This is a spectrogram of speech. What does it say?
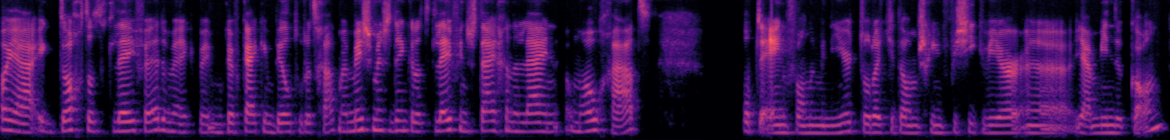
oh ja, ik dacht dat het leven, hè, dan ik, ik moet even kijken in beeld hoe dat gaat, maar de meeste mensen denken dat het leven in de stijgende lijn omhoog gaat. Op de een of andere manier, totdat je dan misschien fysiek weer uh, ja, minder kan.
